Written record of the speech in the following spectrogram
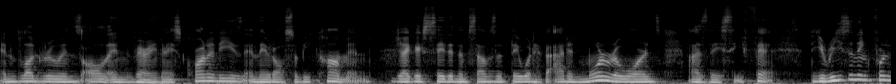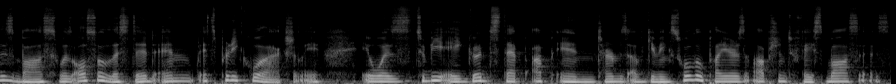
and Blood Runes, all in very nice quantities, and they would also be common. Jagex stated themselves that they would have added more rewards as they see fit. The reasoning for this boss was also listed, and it's pretty cool actually. It was to be a good step up in terms of giving solo players an option to face bosses.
